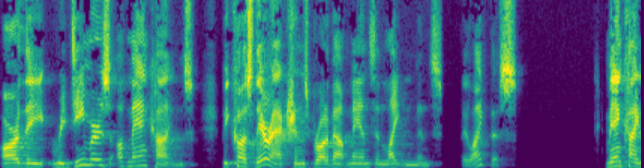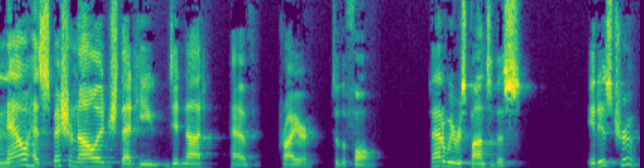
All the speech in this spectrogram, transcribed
are the redeemers of mankind because their actions brought about man's enlightenment. They like this. Mankind now has special knowledge that he did not have prior to the fall. So how do we respond to this? It is true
